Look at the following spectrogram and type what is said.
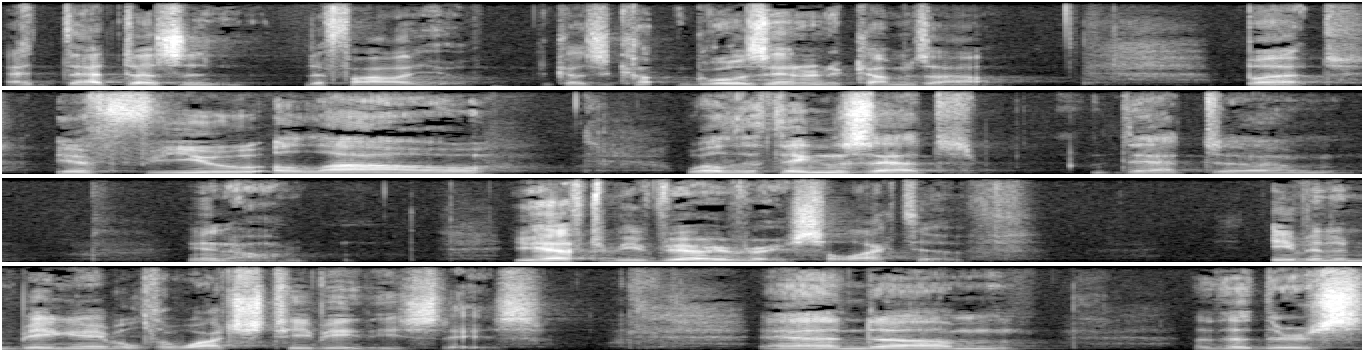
That doesn't defile you because it goes in and it comes out. But if you allow, well, the things that, that um, you know, you have to be very, very selective, even in being able to watch TV these days. And um, that there's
